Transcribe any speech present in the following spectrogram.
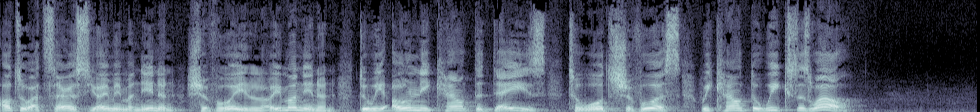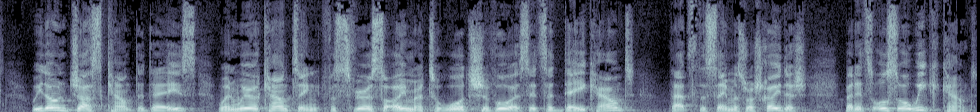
Otu atzeres yoimi maninen, shavui loi maninen. Do we only count the days towards Shavuos? We count the weeks as well. We don't just count the days. When we're counting for Sfiras Omer towards Shavuos, it's a day count. That's the same as Rosh Chodesh. But it's also a week count.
